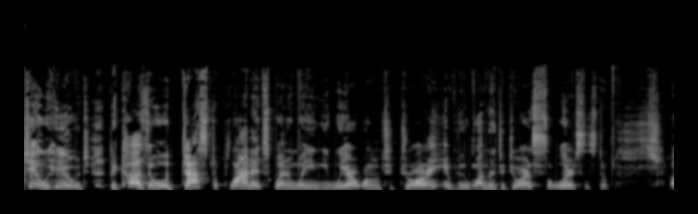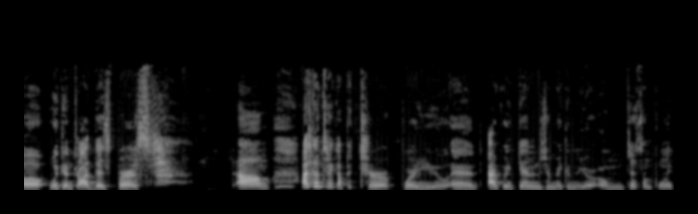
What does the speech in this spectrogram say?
too huge because it will adjust the planets when we, we are going to drawing. If we wanted to draw a solar system, uh, we can draw this burst. Um, I can take a picture for you, and every can make your own discipline point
